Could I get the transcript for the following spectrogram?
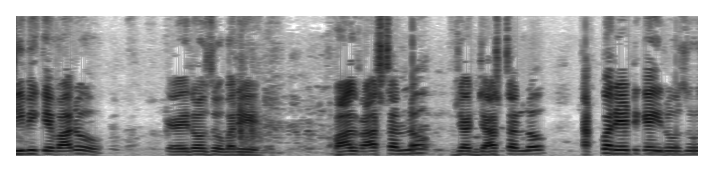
జీవీకే వారు ఈరోజు మరి వాళ్ళ రాష్ట్రాల్లో రాష్ట్రంలో తక్కువ రేటుకే ఈరోజు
